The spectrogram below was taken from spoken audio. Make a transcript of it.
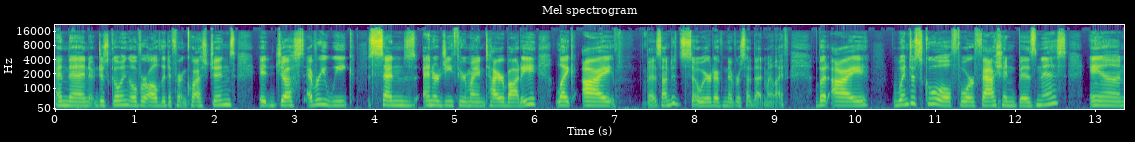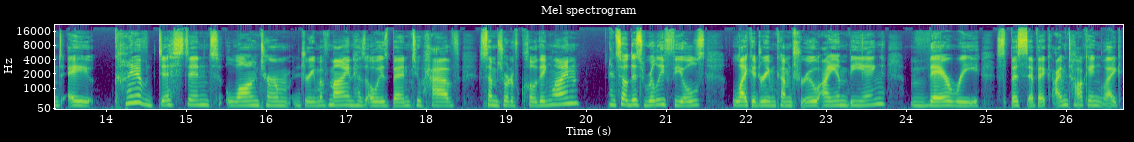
And then just going over all the different questions it just every week sends energy through my entire body. Like I that sounded so weird I've never said that in my life. But I went to school for fashion business and a kind of distant long-term dream of mine has always been to have some sort of clothing line and so this really feels like a dream come true. I am being very specific. I'm talking like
